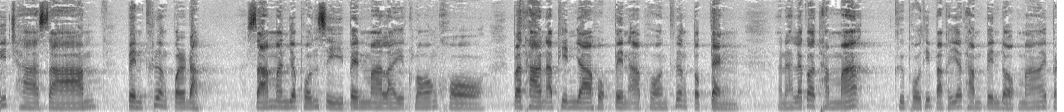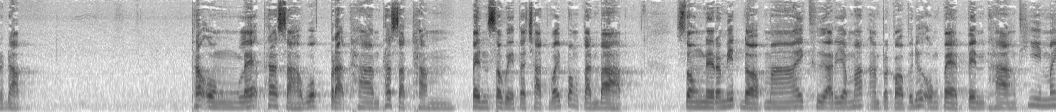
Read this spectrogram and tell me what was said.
วิชาสามเป็นเครื่องประดับ สามัญญผลสี่เป็นมาลัยคล้องคอ ประธานอภินยาหกเป็นอาภรเครื่องตกแต่งนะแล้วก็ธรรมะคือโพธิปัจจยธรรมเป็นดอกไม้ประดับ พระองค์และพระสาวกประธานพระสัตธรรม เป็นสเสวตฉัตรไว้ป้องกันบาป ทรงเนรมิตดอกไม้ คืออริยมรรคอันประกอบไปด้วยองค์ 8 เป็นทางที่ไม่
